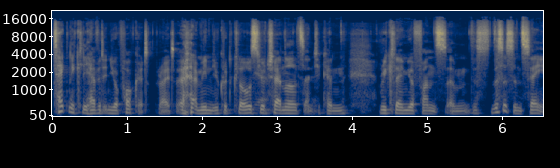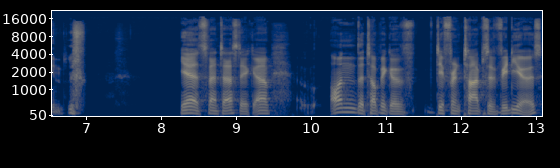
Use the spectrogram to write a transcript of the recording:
technically have it in your pocket, right? I mean, you could close yeah. your channels and you can reclaim your funds. Um, this this is insane. yeah, it's fantastic. Um, on the topic of different types of videos,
